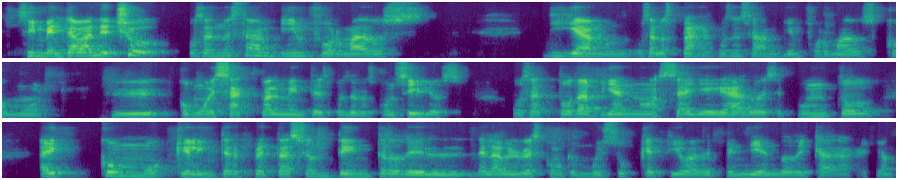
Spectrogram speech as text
se inventaban, de hecho, o sea, no estaban bien formados, digamos, o sea, los párrafos no estaban bien formados como, como es actualmente después de los concilios. O sea, todavía no se ha llegado a ese punto. Hay como que la interpretación dentro del, de la Biblia es como que muy subjetiva dependiendo de cada región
